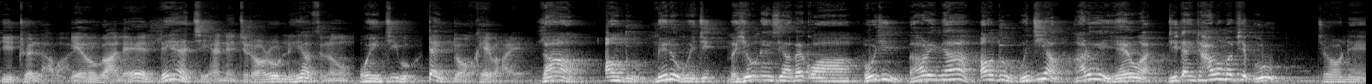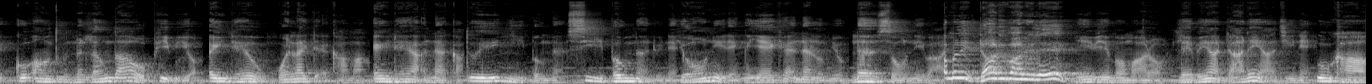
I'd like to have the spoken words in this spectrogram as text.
ပြေးထွက်လာပါတယ်။ရဲအုပ်ကလည်းလက်ဟန်ချီဟန်နဲ့ကျွန်တော်တို့နေရောက်စလုံးဝင်ကြည့်ဖို့တိုက်တော်ခဲ့ပါတယ်။လာအောင်အောင်သူမင်းတို့ဝင်ကြည့်မယုံနိုင်စရာပဲကွာ။ဘိုးကြီးဘာတွေများအောင်သူဝင်ကြည့်အောင်ငါတို့ရဲ့ရဲအုပ်ကဒီတိုင်ထားလို့မဖြစ်ဘူး။ ကျွန်တော်နဲ့ကိုအောင်သူနှလုံးသားကိုဖိပြီးတော့အိမ်ထဲကိုဝင်လိုက်တဲ့အခါမှာအိမ်ထဲကအနက်ကသွေးညီပုံနဲ့စီပုံနဲ့တွေနဲ့ရောနေတဲ့ငရဲခက်အနက်လိုမျိုးနန်းစုံနေပါအမလီဒါတွေပါတွေလေမြေပြင်ပေါ်မှာတော့လေပင်ကဓာနဲ့ဟာကြီးနဲ့ဥခေါင်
